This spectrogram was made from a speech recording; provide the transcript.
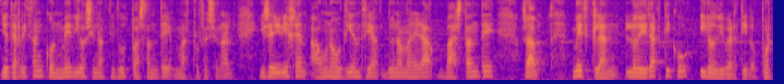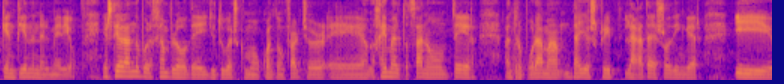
y aterrizan con medios y una actitud bastante más profesional y se dirigen a una audiencia de una manera bastante, o sea, mezclan lo didáctico y lo divertido porque entienden el medio. Estoy hablando, por ejemplo, de youtubers como Quantum Fracture, eh, Jaime Altozano, Ter, Antroporama, DioScript, La Gata de Schrödinger y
